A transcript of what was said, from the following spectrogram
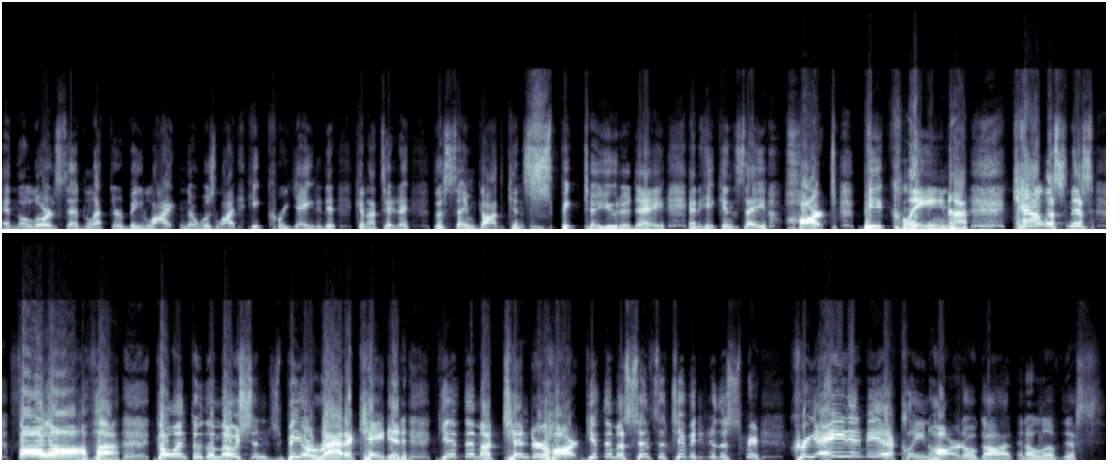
And the Lord said, Let there be light, and there was light. He created it. Can I tell you today? The same God can speak to you today, and He can say, Heart, be clean. Callousness, fall off. Going through the motions, be eradicated. Give them a tender heart. Give them a sensitivity to the Spirit. Create in me a clean heart, oh God. And I love this.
